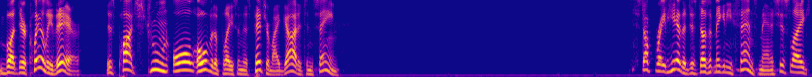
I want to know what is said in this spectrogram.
but they're clearly there. There's pots strewn all over the place in this picture. My God, it's insane. Stuff right here that just doesn't make any sense, man. It's just like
